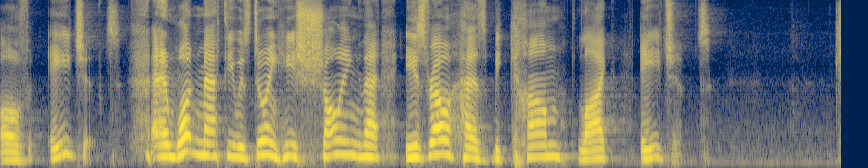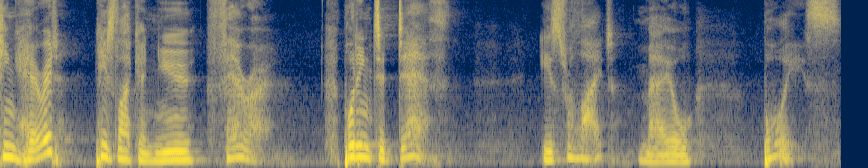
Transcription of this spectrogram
of Egypt. And what Matthew is doing, he's showing that Israel has become like Egypt. King Herod, he's like a new Pharaoh, putting to death Israelite male boys.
